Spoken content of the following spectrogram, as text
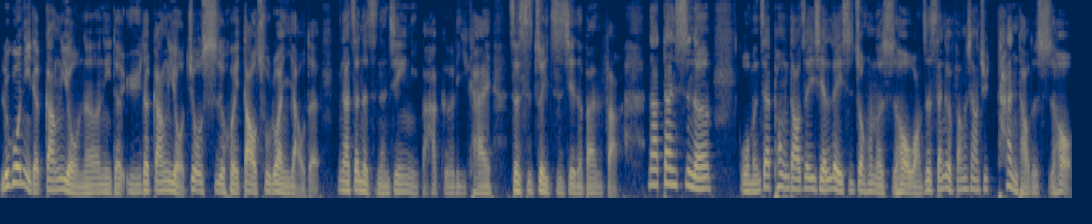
如果你的缸友呢，你的鱼的缸友就是会到处乱咬的，那真的只能建议你把它隔离开，这是最直接的办法。那但是呢，我们在碰到这一些类似状况的时候，往这三个方向去探讨的时候，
